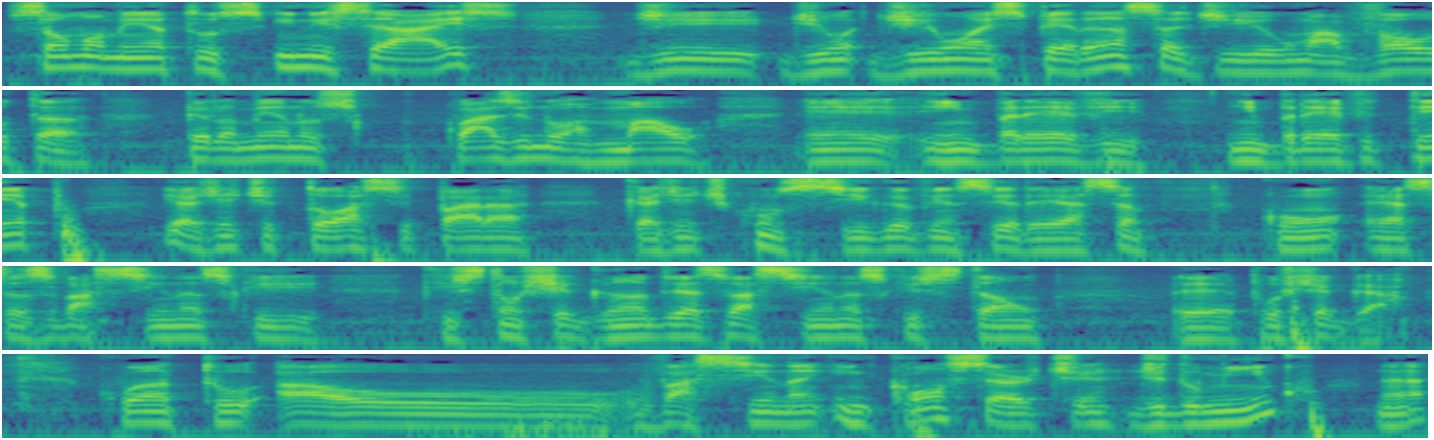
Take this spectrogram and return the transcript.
são momentos iniciais de, de, de uma esperança de uma volta, pelo menos quase normal eh, em breve em breve tempo e a gente torce para que a gente consiga vencer essa com essas vacinas que, que estão chegando e as vacinas que estão é, por chegar. Quanto ao vacina em concert de domingo, né?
